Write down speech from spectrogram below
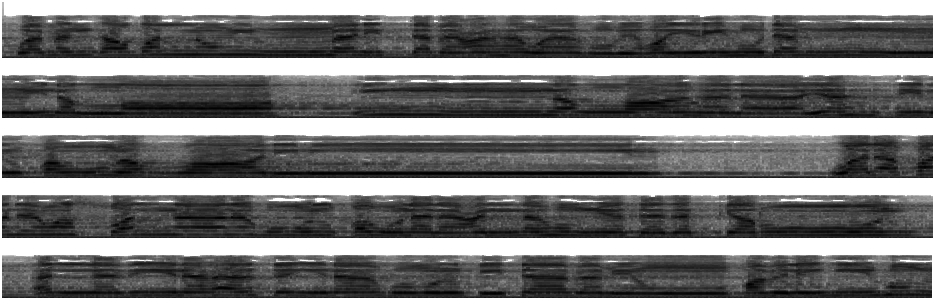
ومن أضل ممن اتبع هواه بغير هدى من الله إن الله لا يهدي القوم الظالمين ولقد وصلنا لهم القول لعلهم يتذكرون الذين آتيناهم الكتاب من قبله هم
